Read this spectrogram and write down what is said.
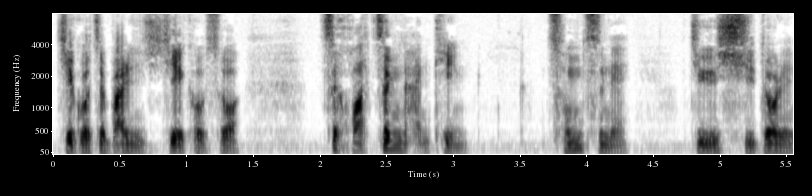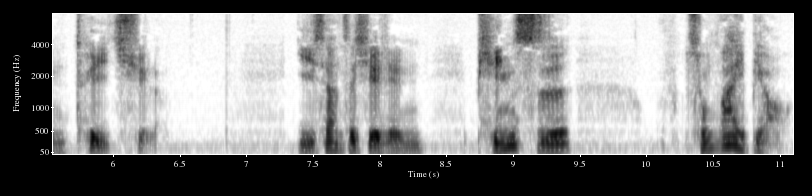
结果这帮人借口说这话真难听，从此呢就有许多人退去了。以上这些人平时从外表。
